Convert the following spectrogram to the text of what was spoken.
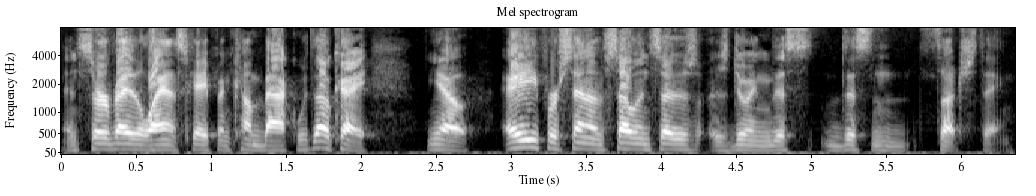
and survey the landscape and come back with okay you know 80% of so and so is doing this this and such thing.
